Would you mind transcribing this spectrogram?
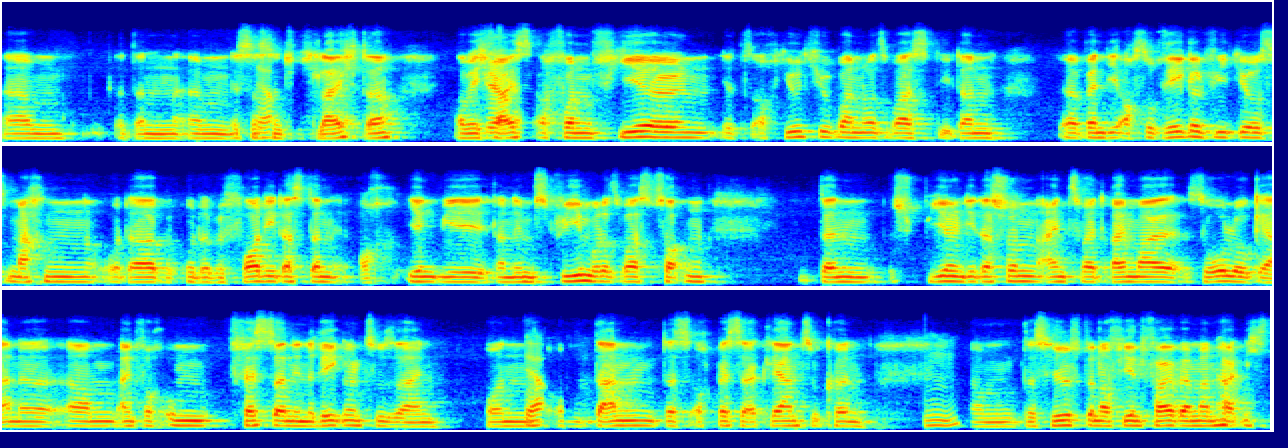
ähm, dann ähm, ist das ja. natürlich leichter. Aber ich ja. weiß auch von vielen, jetzt auch YouTubern oder sowas, die dann, äh, wenn die auch so Regelvideos machen oder, oder bevor die das dann auch irgendwie dann im Stream oder sowas zocken, dann spielen die das schon ein, zwei, dreimal solo gerne, ähm, einfach um fester an den Regeln zu sein und ja. um dann das auch besser erklären zu können. Mhm. Ähm, das hilft dann auf jeden Fall, wenn man halt nicht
